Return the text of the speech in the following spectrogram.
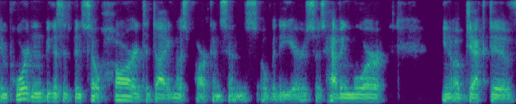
important because it's been so hard to diagnose Parkinson's over the years. So it's having more, you know, objective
